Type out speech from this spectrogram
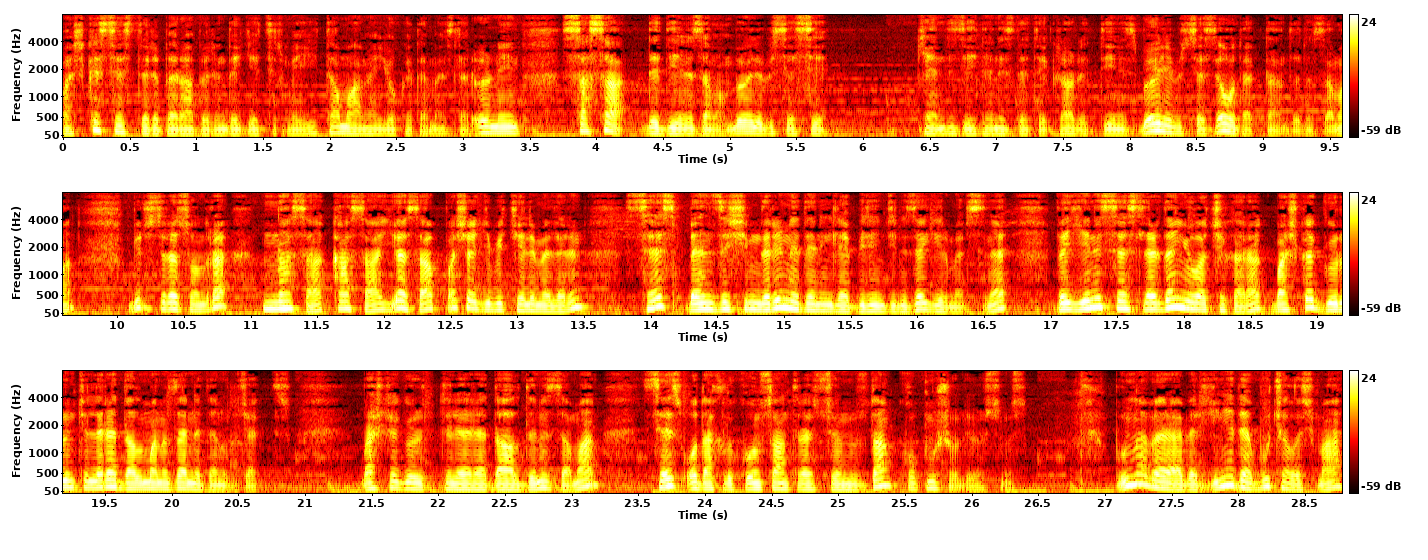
başka sesleri beraberinde getirmeyi tamamen yok edemezler. Örneğin sasa dediğiniz zaman böyle bir sesi kendi zihninizde tekrar ettiğiniz böyle bir sese odaklandığınız zaman bir süre sonra nasa, kasa, yasa, paşa gibi kelimelerin ses benzeşimleri nedeniyle bilincinize girmesine ve yeni seslerden yola çıkarak başka görüntülere dalmanıza neden olacaktır. Başka görüntülere daldığınız zaman ses odaklı konsantrasyonunuzdan kopmuş oluyorsunuz. Bununla beraber yine de bu çalışma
